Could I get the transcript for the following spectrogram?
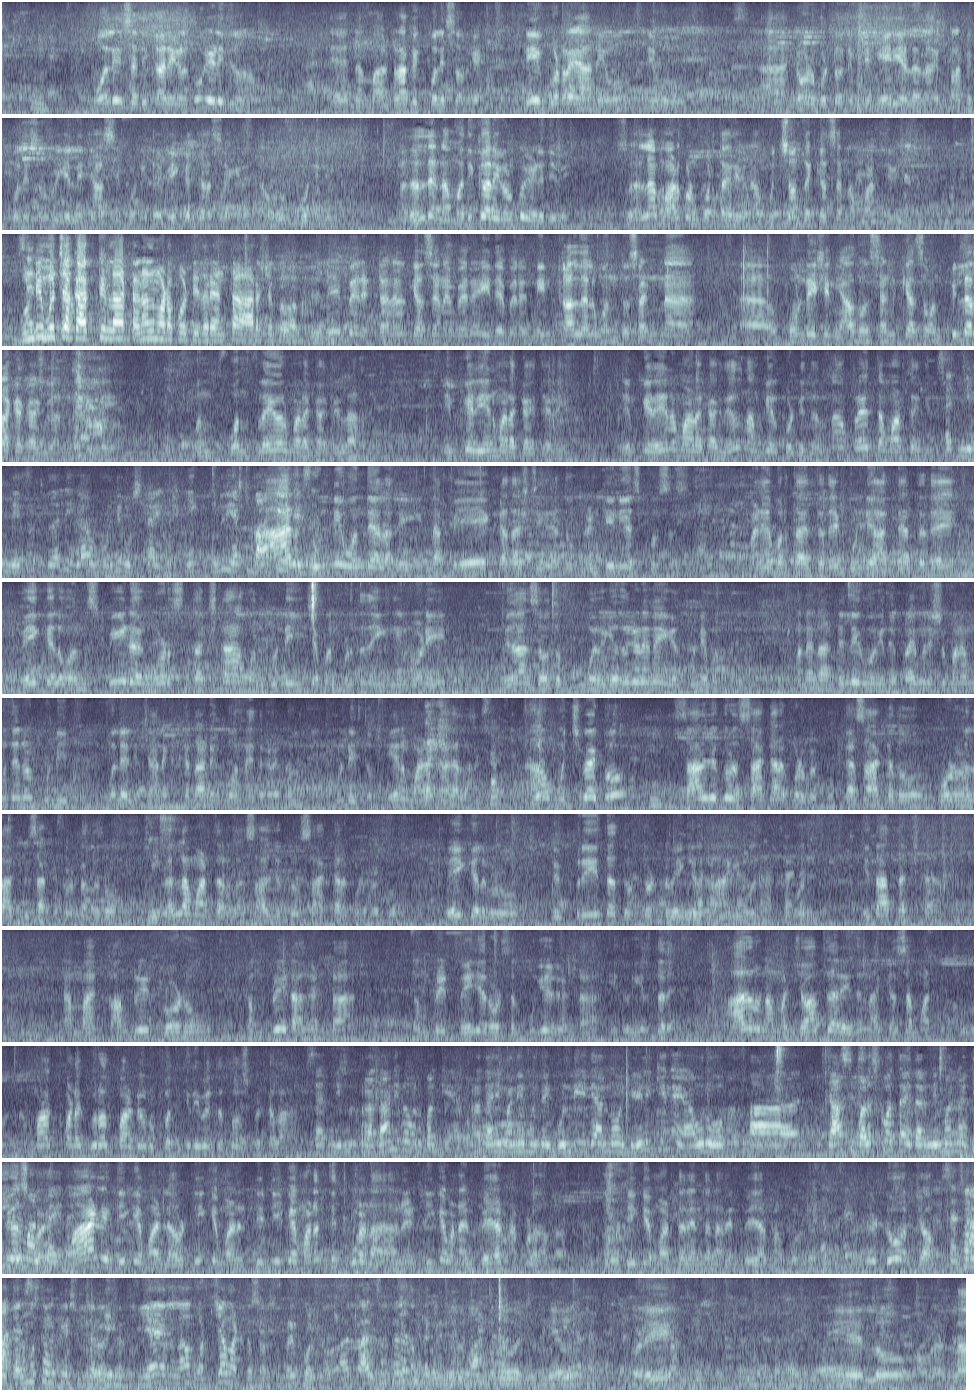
ಪೊಲೀಸ್ ಅಧಿಕಾರಿಗಳಿಗೂ ಹೇಳಿದ್ದೀವಿ ನಾವು. ನಮ್ಮ ಟ್ರಾಫಿಕ್ ಪೊಲೀಸ್ ಅವ್ರಿಗೆ. ನೀವು ಕೊಡ್ರೆಯಾ ನೀವು ನೀವು ನೋಡ್ಬಿಟ್ಟು ನಿಮಗೆ ಏರಿಯಲ್ಲೆಲ್ಲ ಟ್ರಾಫಿಕ್ ಪೊಲೀಸ್ ಅವರು ಎಲ್ಲಿ ಜಾಸ್ತಿ ಕೊಟ್ಟಿದೆ ವೆಹಿಕಲ್ ಜಾಸ್ತಿ ಆಗಿದೆ ಅಂತ ಅವರು ಕೊಟ್ಟಿದ್ದೀವಿ. ಅದಲ್ಲದೆ ನಮ್ಮ ಅಧಿಕಾರಿಗಳಿಗೂ ಹೇಳಿದ್ದೀವಿ. ಸೊ ಎಲ್ಲ ಮಾಡ್ಕೊಂಡು ಬರ್ತಾ ಇದೀವಿ. ನಾವು ಮುಚ್ಚುವಂಥ ಕೆಲಸ ನಾವು ಮಾಡ್ತೀವಿ. ಗುಂಡಿ ಮುಚ್ಚಕ್ಕೆ ಆಗ್ತಿಲ್ಲ ಟನಲ್ ಮಾಡಕ್ ಕೊಟ್ಟಿದ್ದಾರೆ ಅಂತ ಆರೋಪವಾಗ್ತಿದೆ ಇದೇ ಬೇರೆ ಟನಲ್ ಕೆಲಸನೇ ಬೇರೆ ಇದೆ ಬೇರೆ. ನಿನ್ನ ಕಾಲದಲ್ಲಿ ಒಂದು ಸಣ್ಣ ಫೌಂಡೇಶನ್ ಯಾವುದೋ ಒಂದು ಸಣ್ಣ ಕೆಲಸ ಒಂದು ಪಿಲ್ಲರ್ ಹಾಕೋಕ್ಕಾಗಲಿಲ್ಲ ನಿನ್ನ ಕೈಲಿ ಒಂದು ಒಂದು ಫ್ಲೈಓವರ್ ಮಾಡೋಕ್ಕಾಗಲಿಲ್ಲ ನಿಮ್ಮ ಕೈಲಿ ಏನು ಮಾಡೋಕ್ಕಾಯ್ತು ಹೇಳಿ ನಿಮ್ಮ ಕೈಲಿ ಏನು ಮಾಡೋಕ್ಕಾಗದೆ ನಮ್ಮ ಕೈಲಿ ಕೊಟ್ಟಿದ್ದಾರೆ ನಾವು ಪ್ರಯತ್ನ ಮಾಡ್ತಾ ಇದ್ದೀವಿ. ಸರ್ ನಿಮ್ಮ ನೇತೃತ್ವದಲ್ಲಿ ಈಗ ಗುಂಡಿ ಮುಚ್ತಾ ಇದೆ. ಈಗ ಇನ್ನು ಎಷ್ಟು ಬಾಕಿ ಇದೆ ಸರ್? ಗುಂಡಿ ಒಂದೇ ಅಲ್ಲ ರೀ ಇನ್ನ ಬೇಕಾದಷ್ಟು ಇದೆ ಅದು ಕಂಟಿನ್ಯೂಸ್ ಪ್ರೊಸೆಸ್ ಮಳೆ ಬರ್ತಾ ಇರ್ತದೆ ಗುಂಡಿ ಆಗ್ತಾ ಇರ್ತದೆ. ವೆಹಿಕಲ್ ಒಂದು ಸ್ಪೀಡಾಗಿ ಓಡಿಸಿದ ತಕ್ಷಣ ಒಂದು ಗುಂಡಿ ಈಚೆ ಬಂದ್ಬಿಡ್ತದೆ. ಈಗ ನೀವು ನೋಡಿ ವಿಧಾನಸೌಧ ಎದುರುಗಡೆನೆ ಈಗ ಗುಂಡಿ ಬಂದಿದೆ ಮೊನ್ನೆ ನಾನು ಡೆಲ್ಲಿಗೆ ಹೋಗಿದ್ದೆ. ಪ್ರೈಮ್ ಮಿನಿಸ್ಟರ್ ಮನೆ ಮುಂದೆನೂ ಗುಂಡಿ ಇತ್ತು ಮೂಲೆಯಲ್ಲಿ ಚಾಣಕ್ಯ ಕರ್ನಾಟಕ ಭವನ ಎದುರುಗಡೆ ಗುಂಡಿ ಇತ್ತು ಏನು ಮಾಡೋಕ್ಕಾಗಲ್ಲ. ನಾವು ಮುಚ್ಚಬೇಕು ಸಾರ್ವಜನಿಕರು ಸಹಕಾರ ಕೊಡಬೇಕು. ಕಸ ಹಾಕೋದು ರೋಡ್ಗಳಲ್ಲಿ ಹಾಕಿ ಬಿಸಾಕೊಂಡು ಹೊರಟೋಗೋದು ಇವೆಲ್ಲ ಮಾಡ್ತಾರಲ್ಲ ಸಾರ್ವಜನಿಕರು ಸಹಕಾರ ಕೊಡಬೇಕು. ವೆಹಿಕಲ್ಗಳು ವಿಪರೀತ ದೊಡ್ಡ ದೊಡ್ಡ ವೆಹಿಕಲ್ಗಳಾಗಿ ಒಂದು ಒಂದು ಇದಾದ ತಕ್ಷಣ ನಮ್ಮ ಕಾಂಕ್ರೀಟ್ ರೋಡು ಕಂಪ್ಲೀಟ್ ಆಗಂಟ ಕಂಪ್ಲೀಟ್ ಮೇಜರ್ ರೋಡ್ಸಲ್ಲಿ ಮುಗಿಯೋ ಗಂಟ ಇದು ಇರ್ತದೆ. ಆದರೂ ನಮ್ಮ ಜವಾಬ್ದಾರಿ ಇದನ್ನು ನಾವು ಕೆಲಸ ಮಾಡ್ತೀವಿ. ಅವ್ರನ್ನ ಮಾರ್ಕ್ ಮಾಡಕ್ಕೆ ವಿರೋಧ ಪಾರ್ಟಿಯವರು ಬದುಕಿದೀವಿ ಅಂತ ತೋರಿಸ್ಬೇಕಲ್ಲ? ಸರ್ ನಿಮ್ಮ ಪ್ರಧಾನಿರವ್ರ ಬಗ್ಗೆ ಪ್ರಧಾನಿ ಮನೆ ಮುಂದೆ ಗುಂಡಿ ಇದೆ ಅನ್ನೋ ಹೇಳಿಕೆನೆ ಅವರು ಜಾಸ್ತಿ ಬಳಸ್ಕೊತಾ ಇದ್ದಾರೆ ನಿಮ್ಮನ್ನ ಟೀಕೆ ಮಾಡ್ತಾ ಇದ್ದಾರೆ. ಮಾಡಲಿ ಟೀಕೆ ಮಾಡಲಿ ಅವ್ರು ಟೀಕೆ ಮಾಡಿ ಟೀಕೆ ಮಾಡೋದು ತಿತ್ಕೊಳ್ಳೋಣ ಅವ್ರೇನು ಟೀಕೆ ಮಾಡೋಣ ಬೇಜಾರು ಮಾಡ್ಕೊಳ್ಳೋದಲ್ಲ ಅವ್ರು ಟೀಕೆ ಮಾಡ್ತಾರೆ ಅಂತ ನಾವೇನು ಬೇಜಾರು ಮಾಡ್ಕೊಳ್ಳೋದು do our job Dharmasthala case ಎಲ್ನ ವರ್ಜ ಮಾಡ್ತಾರೆ ಸರ್ ಸುಪ್ರೀಂ ಕೋರ್ಟ್ ನೋಡಿ ಎಲ್ಲೋ ಅವರೆಲ್ಲ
